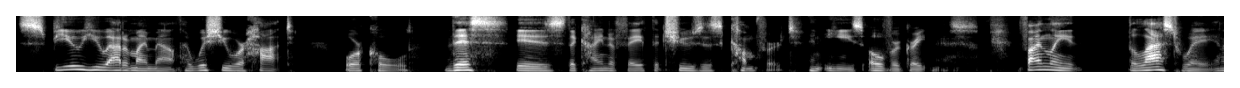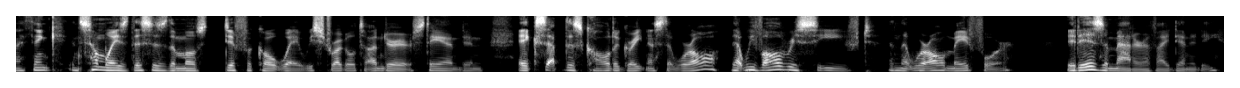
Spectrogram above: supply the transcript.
spew you out of my mouth. I wish you were hot or cold. This is the kind of faith that chooses comfort and ease over greatness. Finally, the last way, and I think in some ways this is the most difficult way we struggle to understand and accept this call to greatness that we're all that we've all received and that we're all made for. It is a matter of identity.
